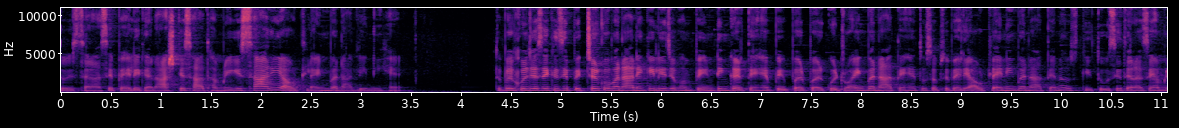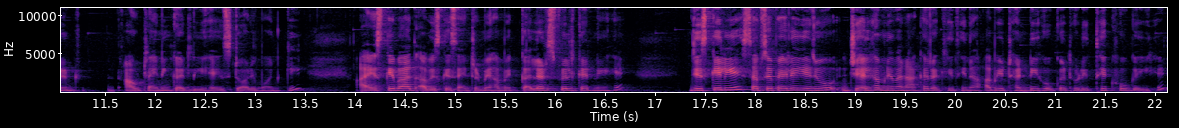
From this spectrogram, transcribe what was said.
तो इस तरह से पहले गनाश के साथ हमने ये सारी आउटलाइन बना लेनी है। तो बिल्कुल जैसे किसी पिक्चर को बनाने के लिए जब हम पेंटिंग करते हैं पेपर पर कोई ड्राइंग बनाते हैं तो सबसे पहले आउटलाइनिंग बनाते हैं ना उसकी। तो उसी तरह से हमने आउटलाइनिंग कर ली है इस डोरेमोन की। आ इसके बाद अब इसके सेंटर में हमें कलर्स फिल करने हैं, जिसके लिए सबसे पहले ये जो जेल हमने बना कर रखी थी ना, अब ये ठंडी होकर थोड़ी थिक हो गई है।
